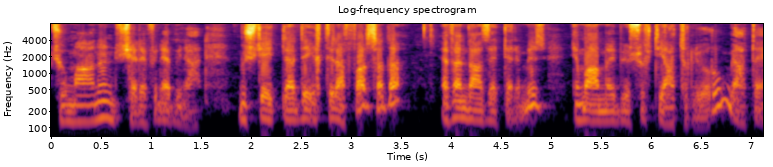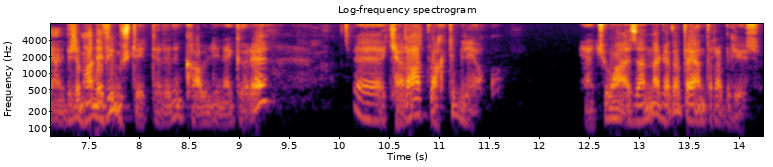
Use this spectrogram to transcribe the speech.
Cuma'nın şerefine binaen. Müştehitlerde ihtilaf varsa da Efendi Hazretlerimiz İmam Ebu Yusuf diye hatırlıyorum. Ya da yani bizim Hanefi müştehitlerinin kavline göre e, kerahat vakti bile yok. Yani Cuma ezanına kadar dayandırabiliyorsun.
